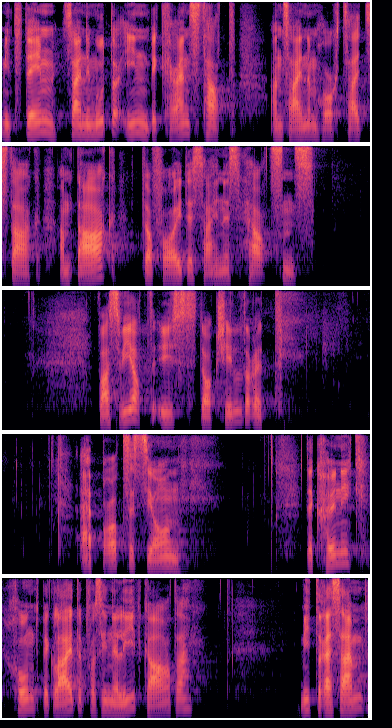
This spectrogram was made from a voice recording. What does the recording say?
mit dem seine Mutter ihn bekränzt hat an seinem Hochzeitstag, am Tag der Freude seines Herzens. Was wird uns da geschildert? Eine Prozession. Der König kommt begleitet von seinen Liebgarden mit einer, Sänf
